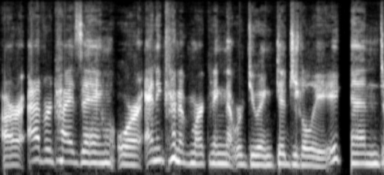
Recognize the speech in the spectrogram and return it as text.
our advertising or any kind of marketing that we're doing digitally. And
